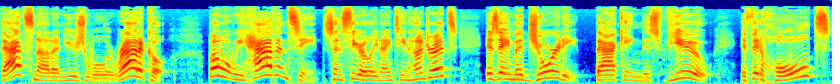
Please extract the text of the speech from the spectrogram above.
That's not unusual or radical. But what we haven't seen since the early 1900s is a majority backing this view. If it holds,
